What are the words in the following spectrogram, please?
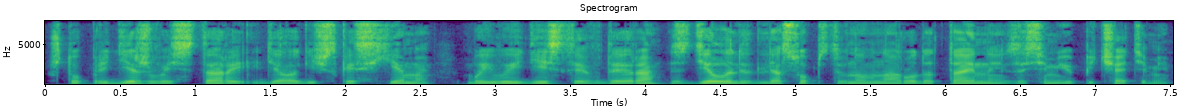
что, придерживаясь старой идеологической схемы, боевые действия в ДРА сделали для собственного народа тайной за семью печатями.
